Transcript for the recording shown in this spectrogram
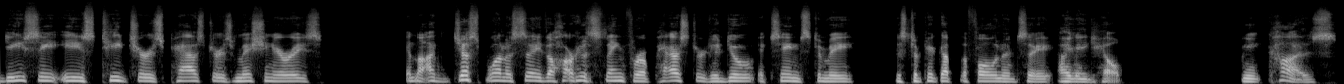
DCEs, teachers, pastors, missionaries. And I just want to say the hardest thing for a pastor to do, it seems to me, is to pick up the phone and say, I need help. Because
